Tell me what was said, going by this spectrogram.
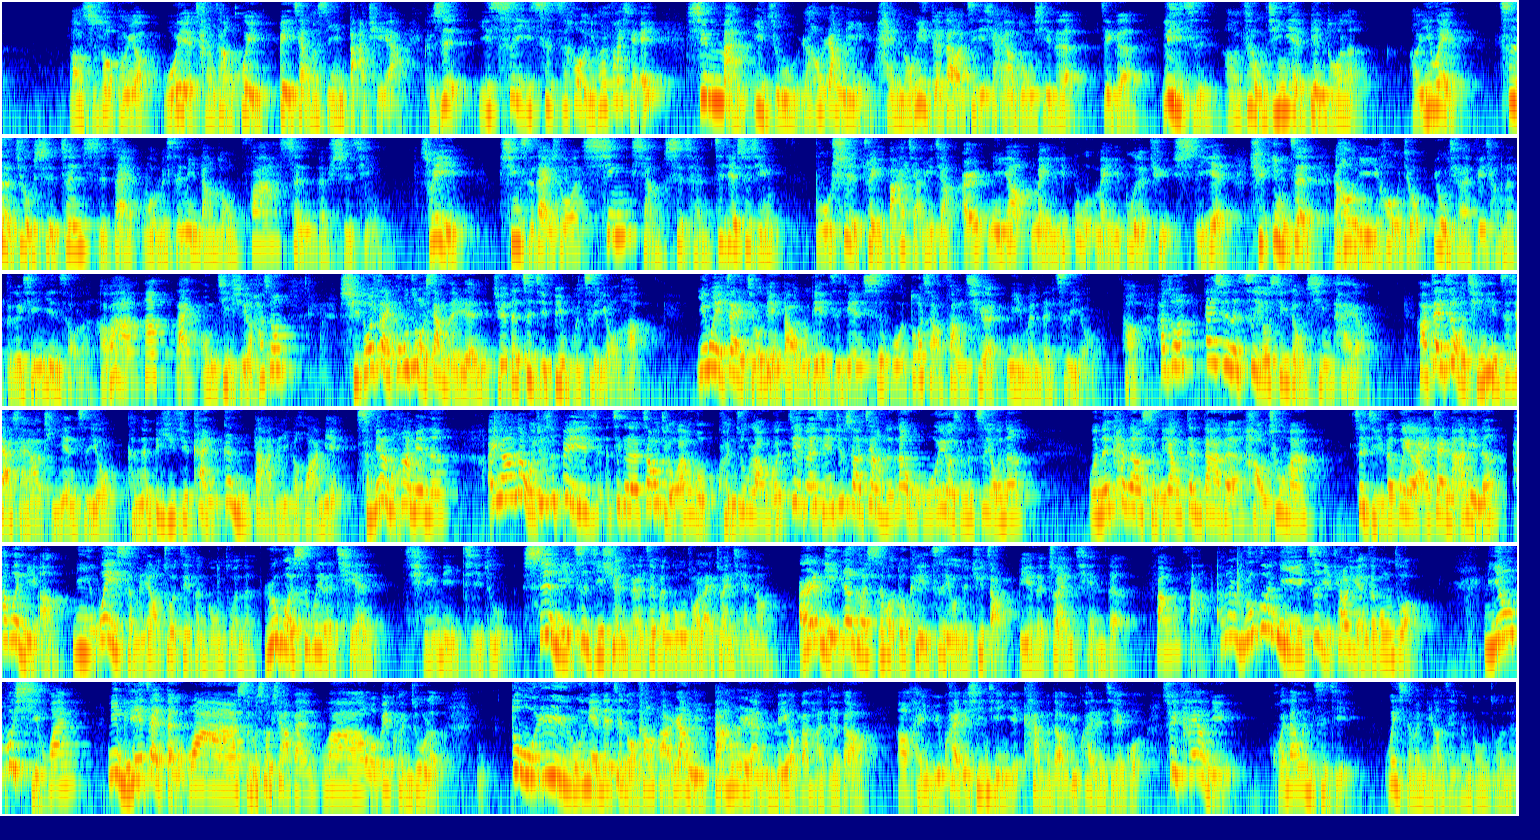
老实说，朋友，我也常常会被这样的事情打铁啊。可是，一次一次之后，你会发现，哎，心满意足，然后让你很容易得到自己想要东西的这个例子啊，这种经验变多了啊，因为这就是真实在我们生命当中发生的事情。所以，新时代说“心想事成”这件事情。不是嘴巴讲一讲，而你要每一步每一步的去实验、去印证，然后你以后就用起来非常的得心应手了，好不好？哈，来，我们继续。他说，许多在工作上的人觉得自己并不自由，哈，因为在九点到五点之间，似乎多少放弃了你们的自由。好，他说，但是呢，自由是一种心态哦。好，在这种情形之下，想要体验自由，可能必须去看更大的一个画面。什么样的画面呢？哎呀，那我就是被这个朝九晚五捆住了。我这段时间就是要这样子，那我有什么自由呢？我能看到什么样更大的好处吗？自己的未来在哪里呢？他问你啊，你为什么要做这份工作呢？如果是为了钱，请你记住，是你自己选择这份工作来赚钱哦，而你任何时候都可以自由的去找别的赚钱的方法。他说，如果你自己挑选这工作，你又不喜欢。你每天在等哇，什么时候下班？哇，我被捆住了，度日如年的这种方法，让你当然没有办法得到啊很愉快的心情，也看不到愉快的结果。所以他要你回来问自己，为什么你要这份工作呢？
